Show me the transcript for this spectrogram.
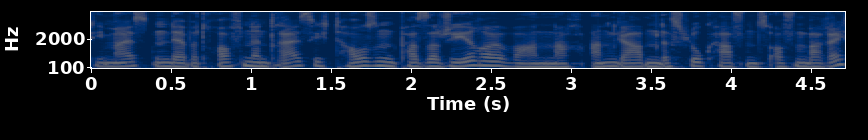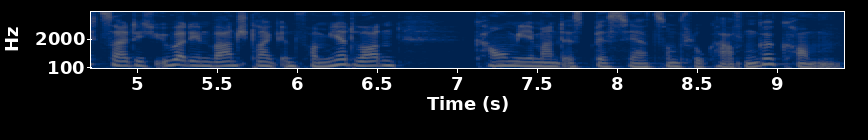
Die meisten der betroffenen 30.000 Passagiere waren nach Angaben des Flughafens offenbar rechtzeitig über den Warnstreik informiert worden. Kaum jemand ist bisher zum Flughafen gekommen.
